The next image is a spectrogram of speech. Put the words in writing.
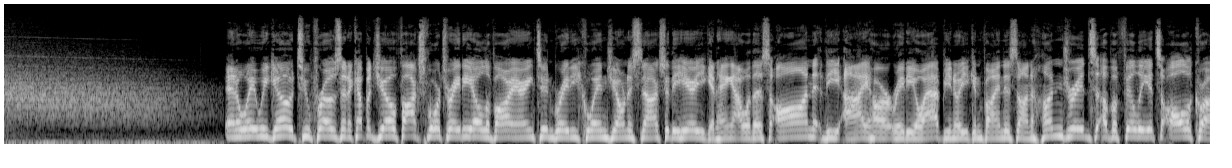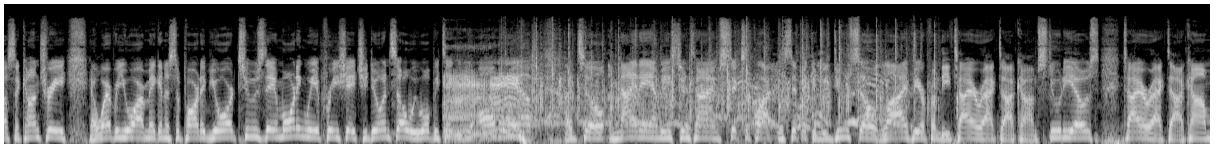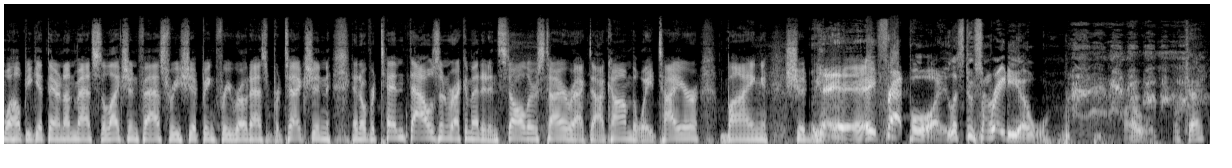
And away we go. Two pros and a cup of Joe. Fox Sports Radio. LaVar Arrington, Brady Quinn, Jonas Knox with you here. You can hang out with us on the iHeartRadio app. You know, you can find us on hundreds of affiliates all across the country. And wherever you are making us a part of your Tuesday morning, we appreciate you doing so. We will be taking you all the way up until 9 a.m. Eastern Time, 6 o'clock Pacific. And we do so live here from the TireRack.com studios. TireRack.com will help you get there an unmatched selection, fast, free shipping free road hazard protection, and over 10,000 recommended installers. TireRack.com, the way tire buying should be. Hey, hey, frat boy, let's do some radio. oh, okay.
